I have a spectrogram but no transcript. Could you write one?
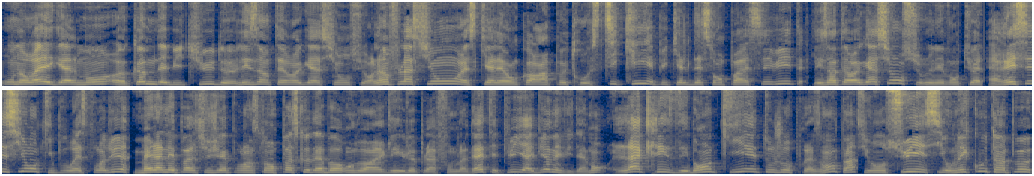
on aurait également, euh, comme d'habitude, les interrogations sur l'inflation. Est-ce qu'elle est encore un peu trop sticky et puis qu'elle descend pas assez vite? Les interrogations sur une éventuelle récession qui pourrait se produire. Mais là n'est pas le sujet pour l'instant parce que d'abord on doit régler le plafond de la dette. Et puis il y a bien évidemment la crise des banques qui est toujours présente. Hein. Si on suit et si on écoute un peu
